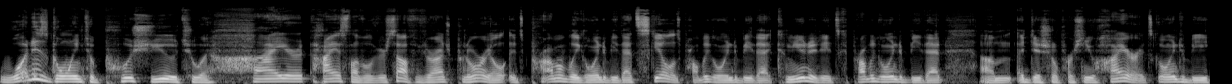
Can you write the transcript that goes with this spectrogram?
what is going to push you to a higher highest level of yourself if you're entrepreneurial it's probably going to be that skill it's probably going to be that community it's probably going to be that um, additional person you hire it's going to be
